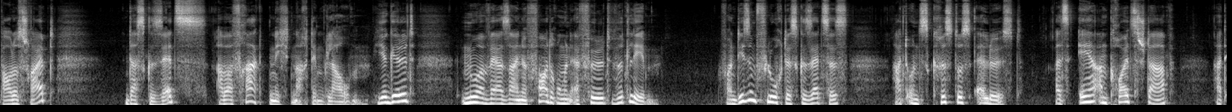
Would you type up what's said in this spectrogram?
Paulus schreibt, das Gesetz aber fragt nicht nach dem Glauben. Hier gilt, nur wer seine Forderungen erfüllt, wird leben. Von diesem Fluch des Gesetzes hat uns Christus erlöst. Als er am Kreuz starb, hat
